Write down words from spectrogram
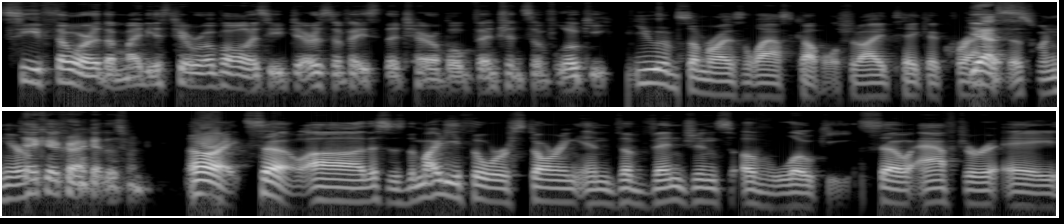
see Thor, the mightiest hero of all, as he dares to face the terrible vengeance of Loki. You have summarized the last couple. Should I take a crack Yes, at this one here? Take a crack at this one. All right, so uh, this is the Mighty Thor starring in The Vengeance of Loki. So after a,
